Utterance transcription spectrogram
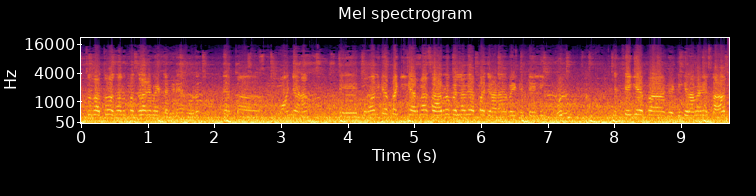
ਇੱਥੋਂ ਸਾਤੋਂ ਸਾਨੂੰ 15 ਕੁ ਮਿੰਟ ਲੱਗਣੇ ਆ ਹੋਰ। ਪਹੁੰਚ ਜਾਣਾ। ਤੇ ਪਹੁੰਚ ਕੇ ਆਪਾਂ ਕੀ ਕਰਨਾ ਸਾਰਿਆਂ ਨੂੰ ਪਹਿਲਾਂ ਤੇ ਆਪਾਂ ਜਾਣਾ ਬਈ ਡਿਟੇਲਿੰਗ ਫੁੱਲ। ਜਿੱਥੇ ਕਿ ਆਪਾਂ ਗੱਡੀ ਕਰਾਵਾਂਗੇ ਸਾਫ਼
